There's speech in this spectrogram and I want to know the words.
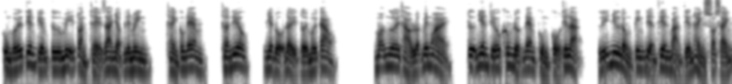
cùng với tiên kiếm tứ mỹ toàn thể gia nhập liên minh thành công đem thần yêu, nhiệt độ đẩy tới mới cao. Mọi người thảo luận bên ngoài tự nhiên thiếu không được đem cùng cổ thiên lạc lý như đồng kinh điện phiên bản tiến hành so sánh.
